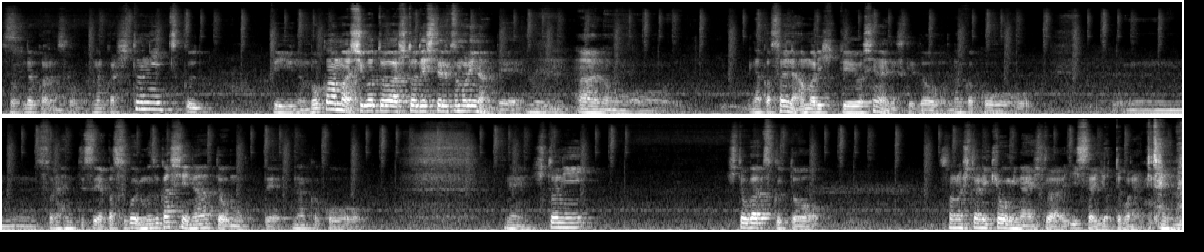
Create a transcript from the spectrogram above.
そうだからそうなんか人につくっていうのは僕はまあ仕事は人でしてるつもりなんで、うん。あのなんかそういうのはあんまり否定はしないですけどなんかこううーんその辺ってやっぱすごい難しいなと思ってなんかこうね人に人がつくとその人に興味ない人は一切寄ってこないみたいな。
